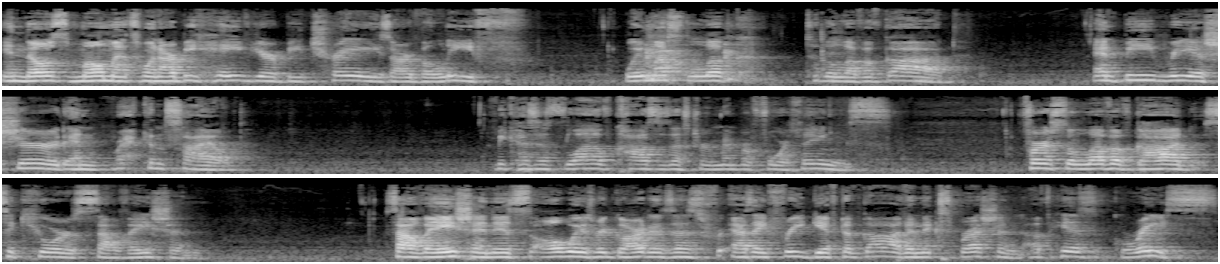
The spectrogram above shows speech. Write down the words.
In those moments when our behavior betrays our belief, we must look to the love of God and be reassured and reconciled because His love causes us to remember four things. First, the love of God secures salvation. Salvation is always regarded as, as a free gift of God, an expression of His grace.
